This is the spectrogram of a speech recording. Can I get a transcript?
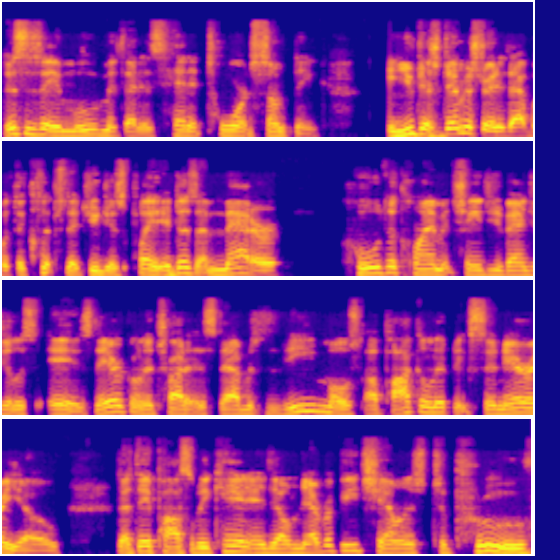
This is a movement that is headed towards something. And you just demonstrated that with the clips that you just played. It doesn't matter who the climate change evangelist is. They are going to try to establish the most apocalyptic scenario that they possibly can, and they'll never be challenged to prove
